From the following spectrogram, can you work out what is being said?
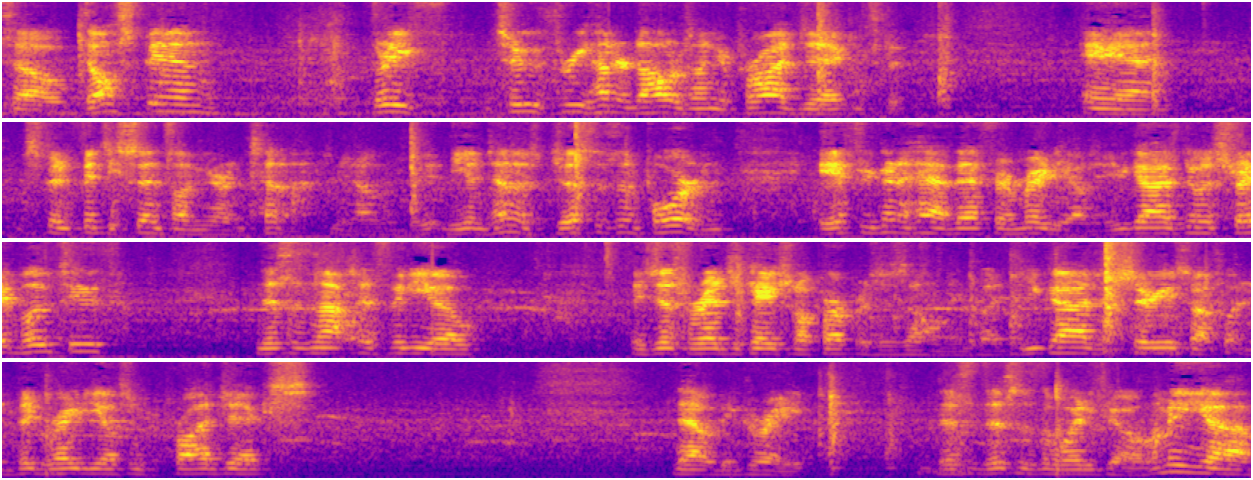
So don't spend three, two, three hundred dollars on your project and spend fifty cents on your antenna. You know, the, the antenna is just as important if you're going to have FM radio. Are you guys doing straight Bluetooth? This is not this video. It's just for educational purposes only. But you guys are serious about putting big radios in your projects, that would be great. This this is the way to go. Let me uh,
